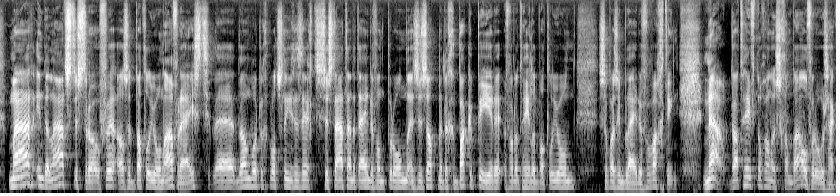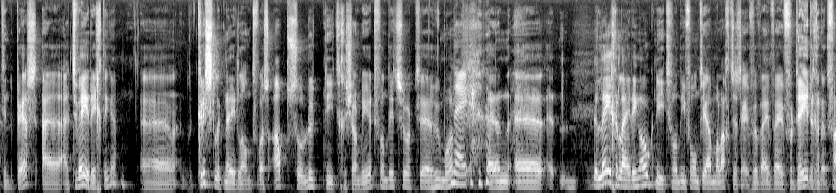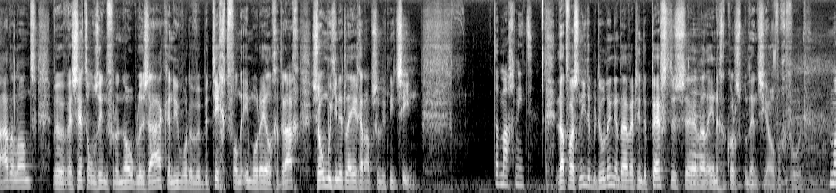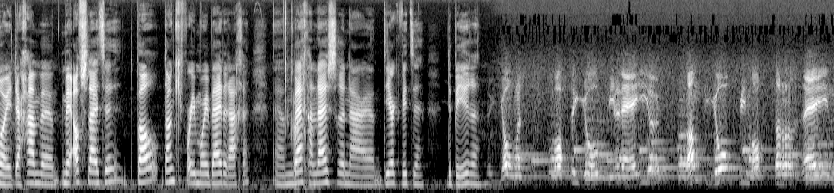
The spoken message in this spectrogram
Maar in de laatste strofe, als het bataljon afreist... eh, dan wordt er plotseling gezegd... ze staat aan het einde van het perron... en ze zat met de gebakken peren van het hele bataljon. Ze was in blijde verwachting. Nou, dat heeft nogal een schandaal veroorzaakt in de pers. eh, uit twee richtingen. Christelijk Nederland was absoluut niet gecharmeerd van dit soort humor. Nee. En de legerleiding ook niet. Want die vond, ja, maar wacht eens even. Wij, wij verdedigen het vaderland. We, wij zetten ons in voor een nobele zaak. En nu worden we beticht van immoreel gedrag. Zo moet je het leger absoluut niet zien. Dat mag niet. Dat was niet de bedoeling. En daar werd in de pers dus eh, Ja. wel enige correspondentie over gevoerd. Mooi, daar gaan we mee afsluiten. Paul, dank je voor je mooie bijdrage. Ehm, wij gaan luisteren naar eh, Dirk Witte, De Beren. De jongens mochten Jopie leiden, want Jopie mocht er zijn.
